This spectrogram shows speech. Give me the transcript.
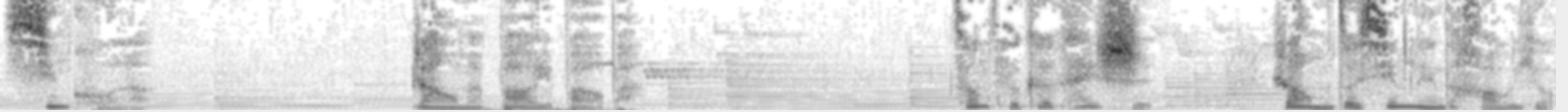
辛苦了。让我们抱一抱吧。从此刻开始，让我们做心灵的好友，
